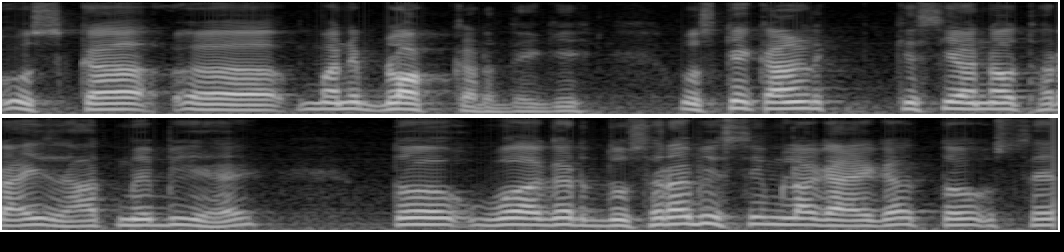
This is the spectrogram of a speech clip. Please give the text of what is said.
उसका माने ब्लॉक कर देगी। उसके कारण किसी अनऑथोराइज हाथ में भी है तो वो अगर दूसरा भी सिम लगाएगा तो उससे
